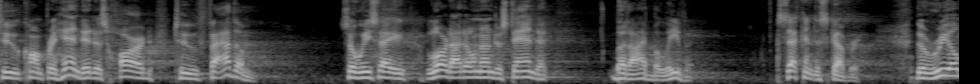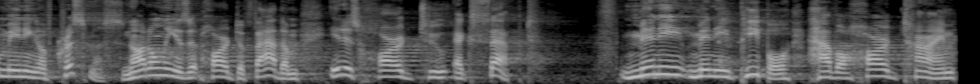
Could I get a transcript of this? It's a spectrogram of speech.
to comprehend, it is hard to fathom. So we say, Lord, I don't understand it, but I believe it. Second discovery the real meaning of Christmas. Not only is it hard to fathom, it is hard to accept. Many, many people have a hard time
